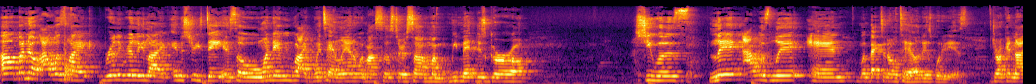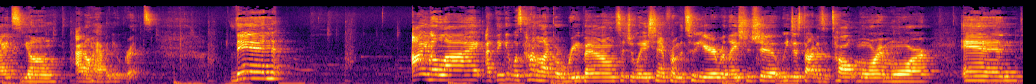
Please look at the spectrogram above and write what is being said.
Um, but no, I was like really, really like in the streets dating. So one day we like went to Atlanta with my sister or something. We met this girl. She was lit, I was lit, and went back to the hotel. It is what it is. Drunken nights, young. I don't have any regrets. Then I ain't gonna lie, I think it was kind of like a rebound situation from the two year relationship. We just started to talk more and more. And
